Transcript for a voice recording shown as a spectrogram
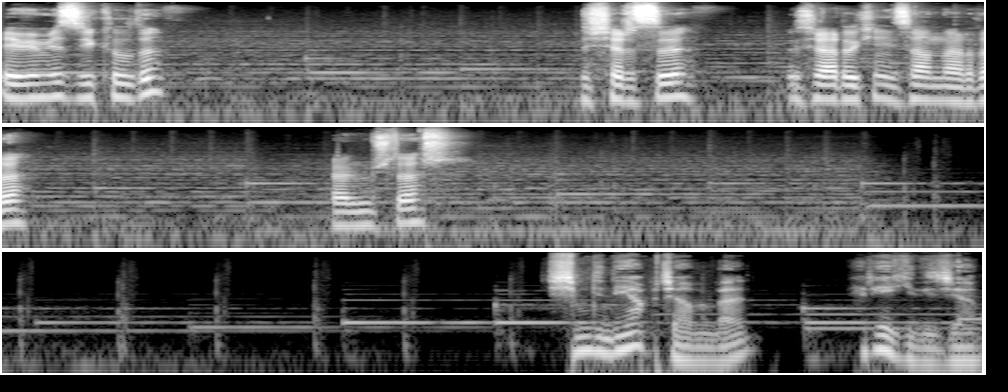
Evimiz yıkıldı. Dışarısı, dışarıdaki insanlar da ölmüşler. Şimdi ne yapacağım ben? Nereye gideceğim?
